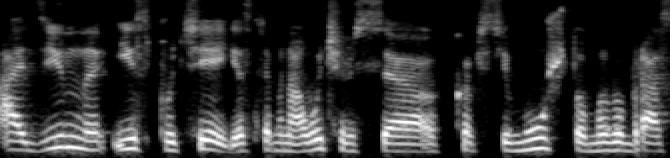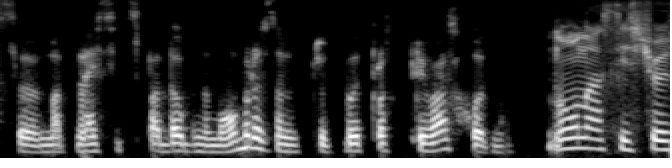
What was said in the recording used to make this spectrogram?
один из путей. Если мы научимся ко всему, что мы выбрасываем, относиться подобным образом, то это будет просто превосходно. Ну, у нас еще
